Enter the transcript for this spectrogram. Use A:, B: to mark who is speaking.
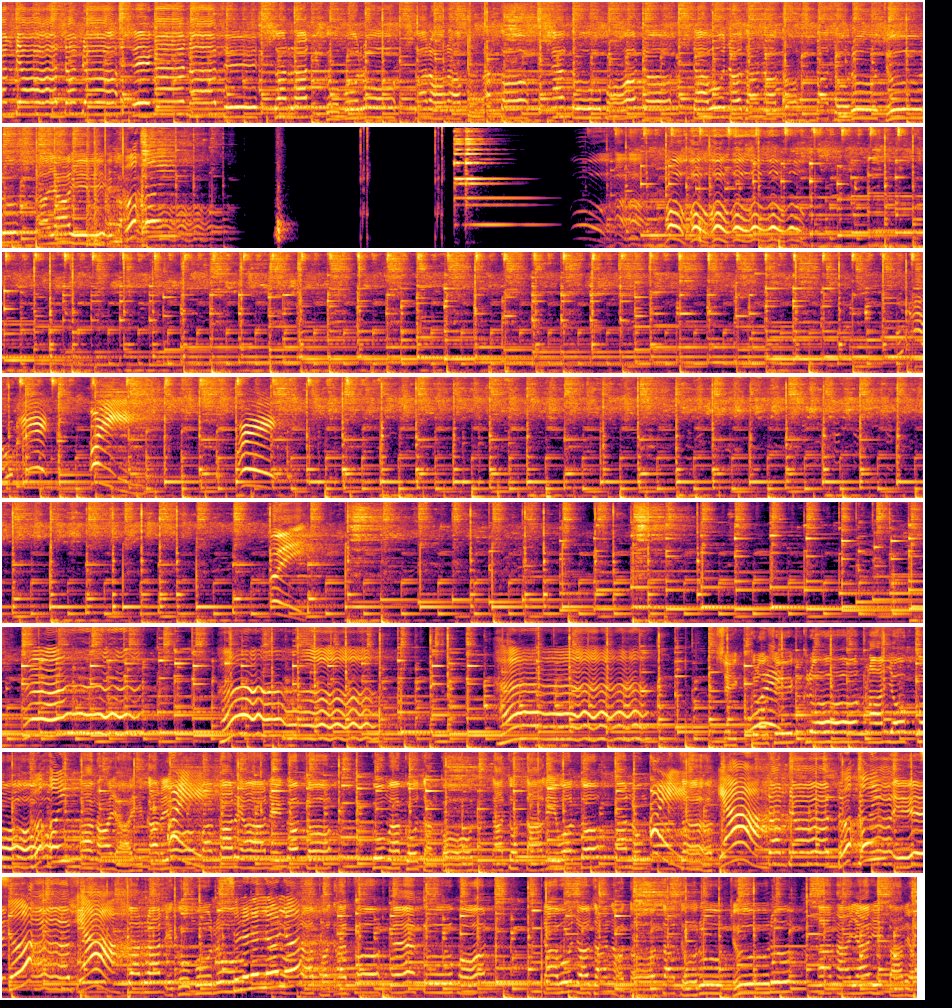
A: cambiar, cambiar en anace, sarat itu buru, sarora pelakto, ngatu podo, jauh nyosa sanata sadurung juru angayai karya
